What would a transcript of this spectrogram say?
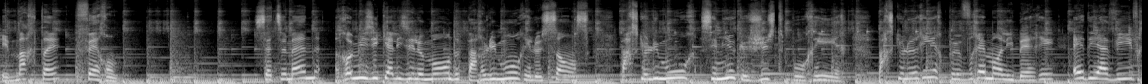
et Martin Ferron. Cette semaine, remusicaliser le monde par l'humour et le sens. Parce que l'humour, c'est mieux que juste pour rire. Parce que le rire peut vraiment libérer, aider à vivre,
